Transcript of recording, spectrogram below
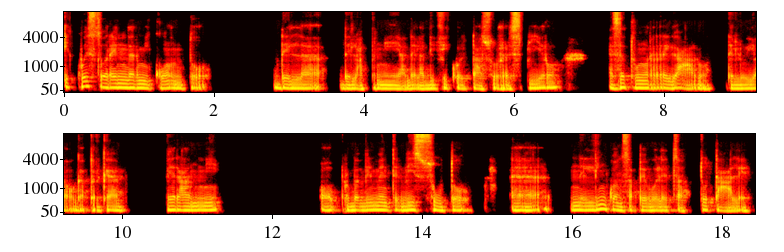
E questo rendermi conto del, dell'apnea, della difficoltà sul respiro, è stato un regalo dello yoga perché per anni ho probabilmente vissuto eh, nell'inconsapevolezza totale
